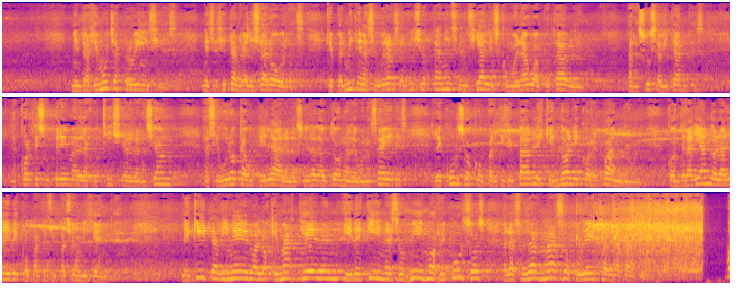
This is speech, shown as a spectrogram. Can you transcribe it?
Mientras que muchas provincias necesitan realizar obras que permiten asegurar servicios tan esenciales como el agua potable para sus habitantes, la Corte Suprema de la Justicia de la Nación aseguró cautelar a la ciudad autónoma de Buenos Aires recursos coparticipables que no le corresponden, contrariando la ley de coparticipación vigente le quita dinero a los que más tienen y destina esos mismos recursos a la ciudad más opulenta de la patria.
